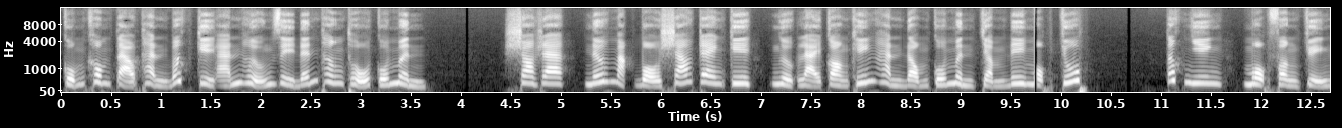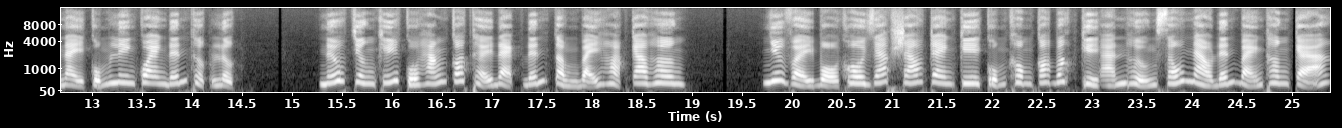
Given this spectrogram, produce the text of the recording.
cũng không tạo thành bất kỳ ảnh hưởng gì đến thân thủ của mình. So ra, nếu mặc bộ sáo trang kia, ngược lại còn khiến hành động của mình chậm đi một chút. Tất nhiên, một phần chuyện này cũng liên quan đến thực lực. Nếu chân khí của hắn có thể đạt đến tầm 7 hoặc cao hơn, như vậy bộ khôi giáp sáo trang kia cũng không có bất kỳ ảnh hưởng xấu nào đến bản thân cả.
